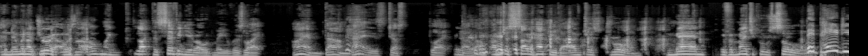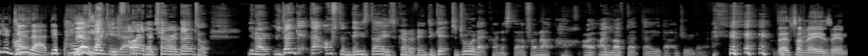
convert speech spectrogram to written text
and then when I drew it, I was like, oh my! Like the seven year old me was like, I am done. That is just like you know, I'm, I'm just so happy that I've just drawn a man with a magical sword. They paid you to do Fighting- that. They paid yeah, you exactly. to do that. Fighting a pterodactyl. You know, you don't get that often these days, kind of thing, to get to draw that kind of stuff. And I, oh, I, I love that day that I drew that. That's amazing.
